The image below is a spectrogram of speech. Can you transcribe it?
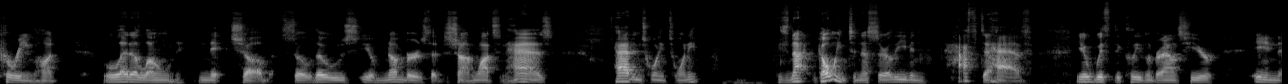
Kareem Hunt, let alone Nick Chubb. So those, you know, numbers that Deshaun Watson has had in 2020, he's not going to necessarily even have to have, you know, with the Cleveland Browns here in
